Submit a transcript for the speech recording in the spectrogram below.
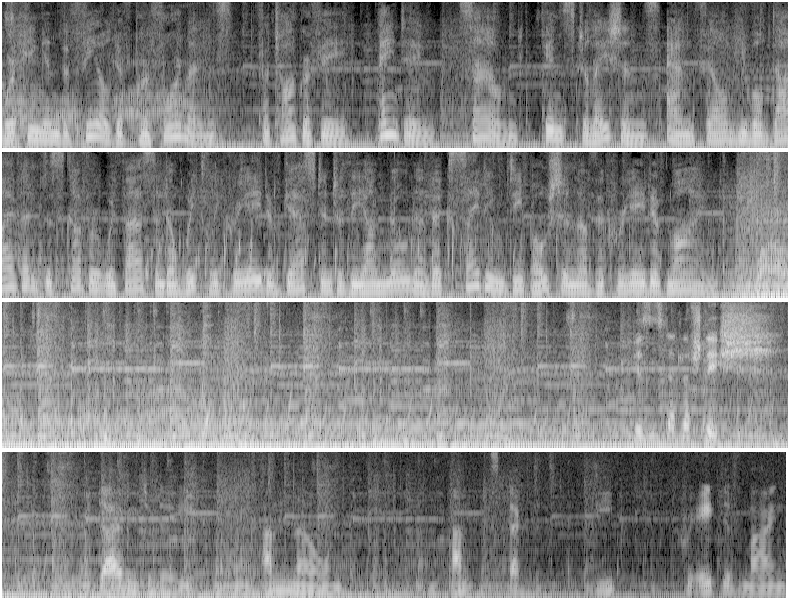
Working in the field of performance, photography, painting, sound, installations, and film, he will dive and discover with us and a weekly creative guest into the unknown and exciting deep ocean of the creative mind. This is Detlef Schlich. We're diving today in the unknown, unexpected, deep, creative mind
